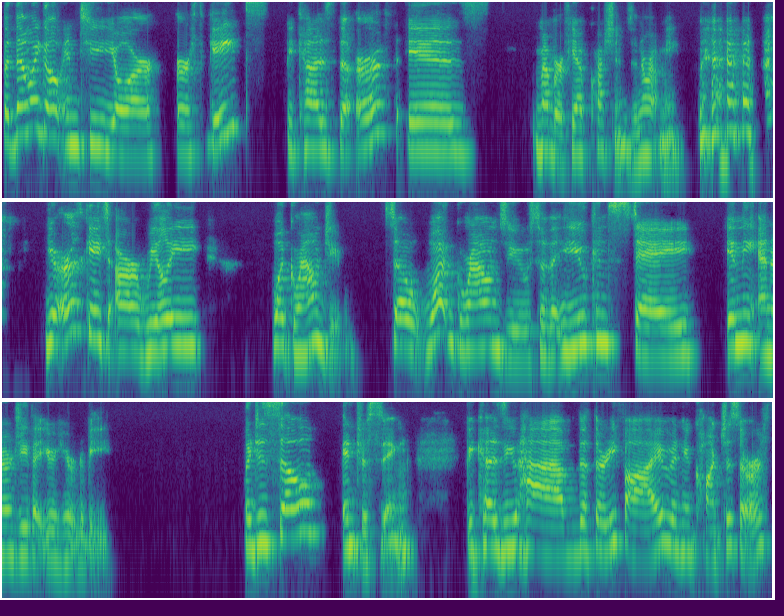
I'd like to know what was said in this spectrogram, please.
but then we go into your earth gates because the earth is, remember, if you have questions, interrupt me. your earth gates are really what ground you. So, what grounds you so that you can stay in the energy that you're here to be? Which is so interesting because you have the 35 in your conscious earth,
